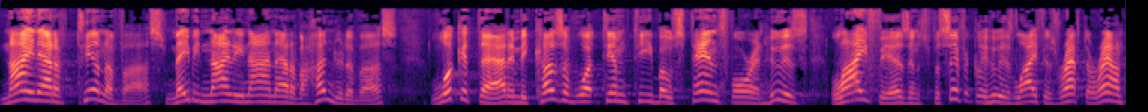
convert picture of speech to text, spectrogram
nine out of ten of us, maybe 99 out of 100 of us, look at that, and because of what Tim Tebow stands for and who his life is, and specifically who his life is wrapped around,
